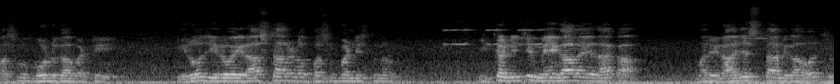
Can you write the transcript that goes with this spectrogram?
పసుపు బోర్డు కాబట్టి ఈరోజు ఇరవై రాష్ట్రాలలో పసుపు పండిస్తున్నారు. ఇక్కడి నుంచి మేఘాలయ దాకా మరి రాజస్థాన్ కావచ్చు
